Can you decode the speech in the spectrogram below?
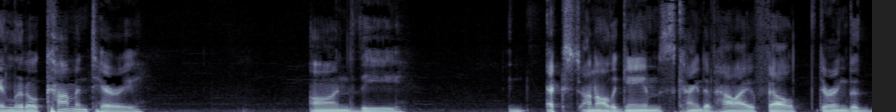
a little commentary on the ex on all the games, kind of how I felt during the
